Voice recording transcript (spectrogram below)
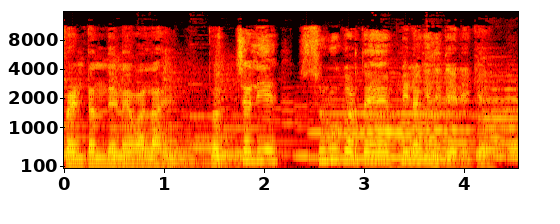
फेंटन देने वाला है। तो चलिए शुरू करते हैं बिना किसी देरी के।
